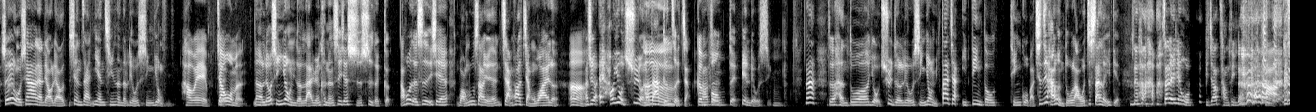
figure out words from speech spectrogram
所以我现在来聊聊现在年轻人的流行用语。好诶，教我们，那流行用语的来源可能是一些时事的梗，然后或者是一些网络上有人讲话讲歪了，嗯他嗯，觉得哎、好有趣哦，然后大家跟着讲，跟风对变流行。嗯，那这很多有趣的流行用语，大家一定都听过吧？其实还有很多啦，我就删了一点，删了一点我比较常听的。好，就是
